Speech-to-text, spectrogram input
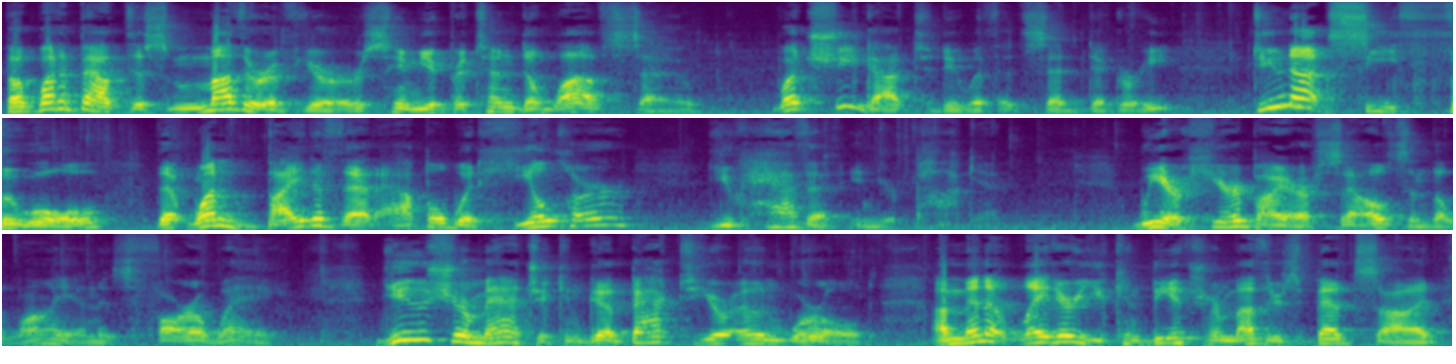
But what about this mother of yours, whom you pretend to love so? What's she got to do with it? said Diggory. Do you not see, fool, that one bite of that apple would heal her? You have it in your pocket. We are here by ourselves, and the lion is far away. Use your magic and go back to your own world. A minute later, you can be at your mother's bedside,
